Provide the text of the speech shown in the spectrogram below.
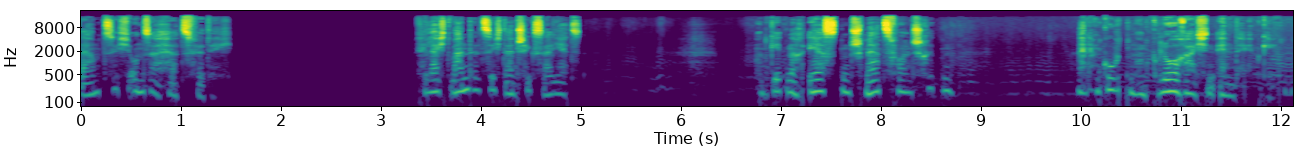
wärmt sich unser Herz für dich. Vielleicht wandelt sich dein Schicksal jetzt und geht nach ersten schmerzvollen Schritten einem guten und glorreichen Ende entgegen.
